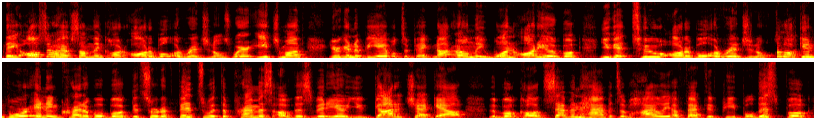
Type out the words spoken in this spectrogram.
They also have something called Audible Originals, where each month you're going to be able to pick not only one audiobook, you get two Audible Originals. Looking for an incredible book that sort of fits with the premise of this video, you got to check out the book called Seven Habits Habits of Highly Effective People. This book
